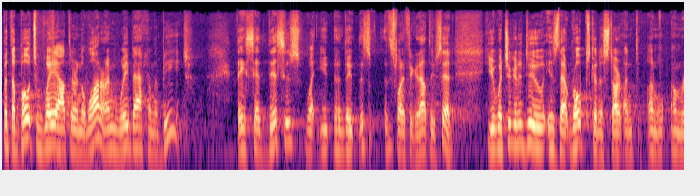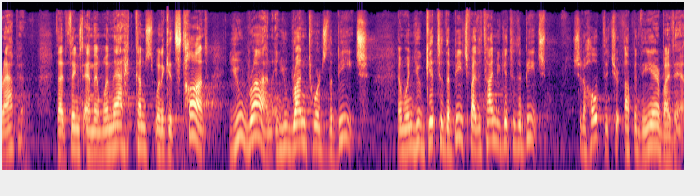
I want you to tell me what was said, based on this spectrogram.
But the boat's way out there in the water. I'm way back on the beach. They said, This is what you, uh, they, this, this, is what I figured out. They said, you, What you're going to do is that rope's going to start un, un, unwrapping. That things, and then when that comes, when it gets taut, you run and you run towards the beach. And when you get to the beach, by the time you get to the beach, you should hope that you're up in the air by then.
